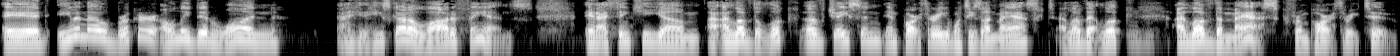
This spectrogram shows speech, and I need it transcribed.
And even though Brooker only did one, he's got a lot of fans and I think he um I, I, love the look of Jason in part three once he's unmasked. I love that look. Mm-hmm. I love the mask from part three too.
